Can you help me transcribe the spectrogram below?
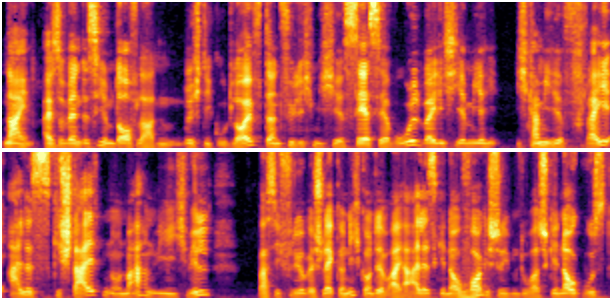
Nein, also wenn das hier im Dorfladen richtig gut läuft, dann fühle ich mich hier sehr, sehr wohl, weil ich hier mir, ich kann mir hier frei alles gestalten und machen, wie ich will. Was ich früher bei Schlecker nicht konnte, war ja alles genau mhm. vorgeschrieben. Du hast genau gewusst,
